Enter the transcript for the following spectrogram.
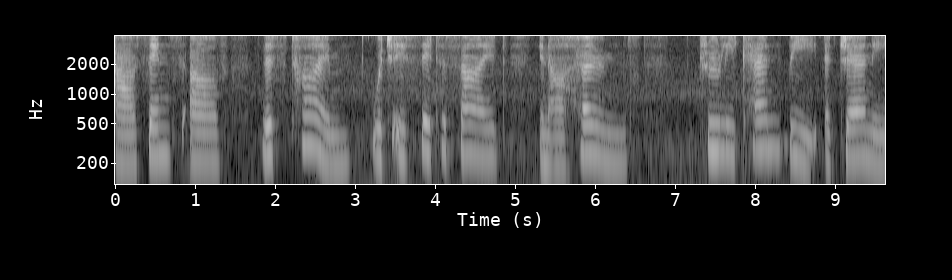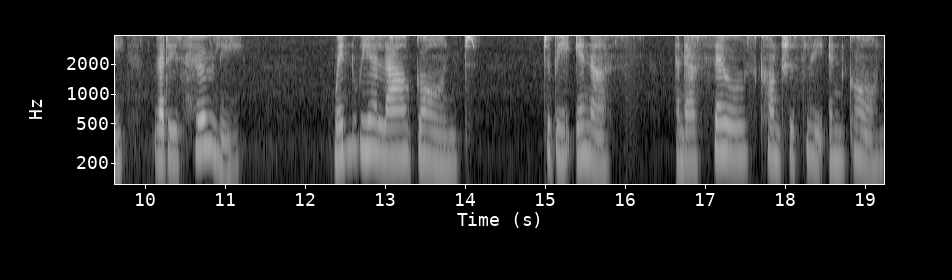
Our sense of this time which is set aside in our homes truly can be a journey that is holy when we allow God to be in us and ourselves consciously in God.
